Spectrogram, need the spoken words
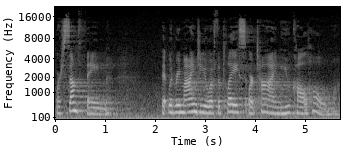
or something that would remind you of the place or time you call home.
